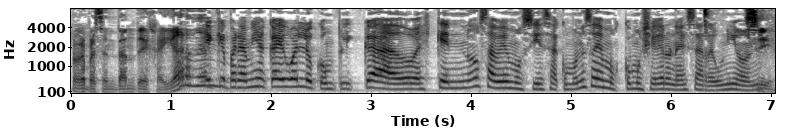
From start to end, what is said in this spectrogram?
representante de High Garden. Es que para mí acá igual lo complicado es que no sabemos si esa, como no sabemos cómo llegaron a esa reunión, Sí.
